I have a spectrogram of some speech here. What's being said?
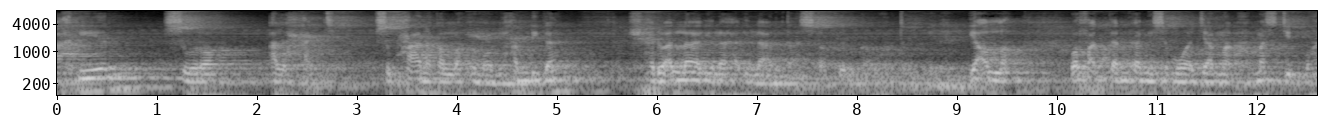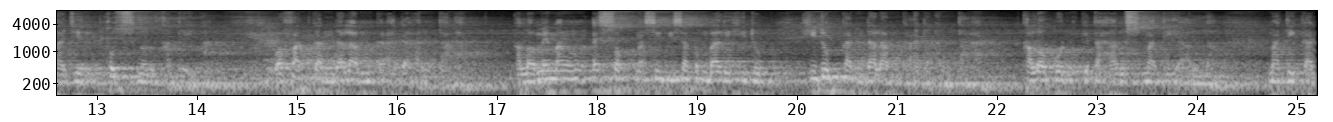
akhir surah al-hajj subhanakallahumma bihamdika Asyhadu an la ilaha illa anta astaghfiruka wa atubu. Ya Allah, wafatkan kami semua jamaah Masjid Muhajirin Husnul Khatimah. Wafatkan dalam keadaan taat. Kalau memang esok masih bisa kembali hidup, hidupkan dalam keadaan taat. Kalaupun kita harus mati ya Allah, matikan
